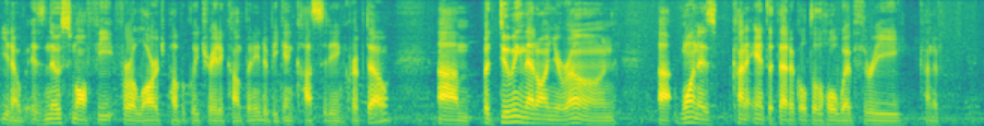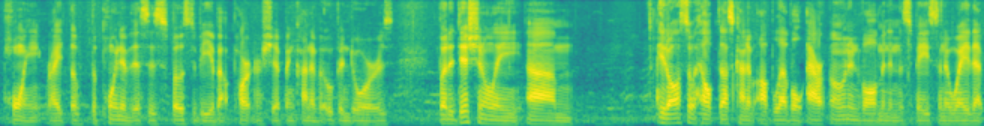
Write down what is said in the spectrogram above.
you know, is no small feat for a large publicly traded company to begin custody in crypto. Um, but doing that on your own, uh, one is kind of antithetical to the whole Web3 kind of point, right? The, the point of this is supposed to be about partnership and kind of open doors. But additionally, um, it also helped us kind of up level our own involvement in the space in a way that,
